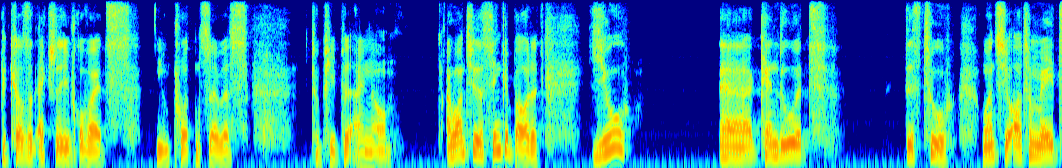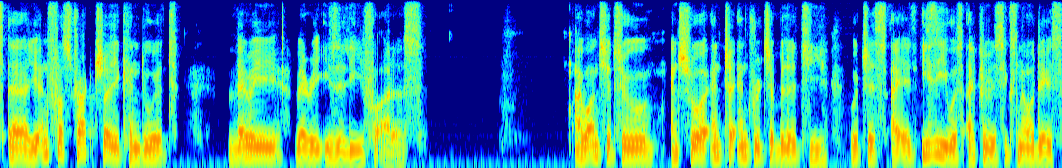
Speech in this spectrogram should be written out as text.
because it actually provides an important service to people I know. I want you to think about it. You uh, can do it this too. Once you automate uh, your infrastructure, you can do it very, very easily for others. I want you to ensure end-to-end reachability, which is uh, easy with IPv6 nowadays,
